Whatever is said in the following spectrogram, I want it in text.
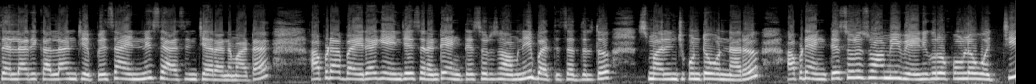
తెల్లారి కల్లా అని చెప్పేసి ఆయన్ని శాసించారనమాట అప్పుడు ఆ బైరాగి ఏం చేశారంటే వెంకటేశ్వర స్వామిని భక్తి శ్రద్ధలతో స్మరించుకుంటూ ఉన్నారు. అప్పుడు వెంకటేశ్వర స్వామి వేణుగు రూపంలో వచ్చి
